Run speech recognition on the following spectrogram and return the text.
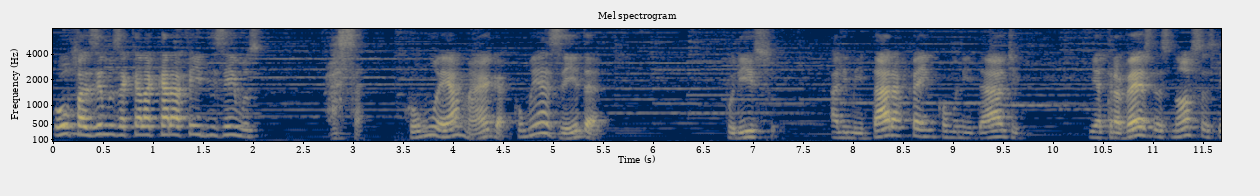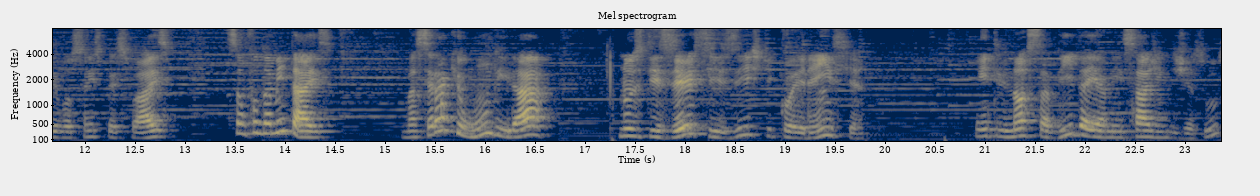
Ou fazemos aquela cara feia e dizemos: Nossa, como é amarga, como é azeda! Por isso, alimentar a fé em comunidade e através das nossas devoções pessoais são fundamentais. Mas será que o mundo irá nos dizer se existe coerência entre nossa vida e a mensagem de Jesus?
